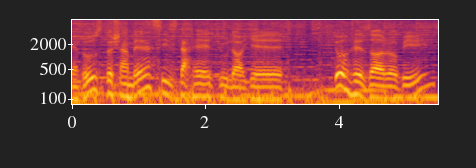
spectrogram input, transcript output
امروز دوشنبه 13 جولای 2020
